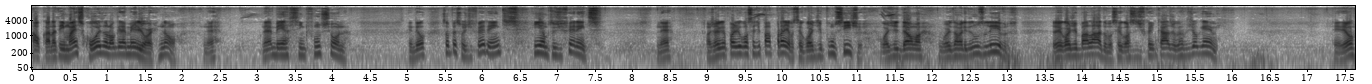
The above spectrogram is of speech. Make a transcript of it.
ah, o cara tem mais coisa, logo ele é melhor. Não, né? Não é bem assim que funciona, entendeu? São pessoas diferentes, em âmbitos diferentes, né? A Angélica pode gostar de ir pra praia, você gosta de ir pra um sítio, gosta de dar uma, gosta de dar uma lida nos livros você gosta de balada, você gosta de ficar em casa jogando videogame. Entendeu?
